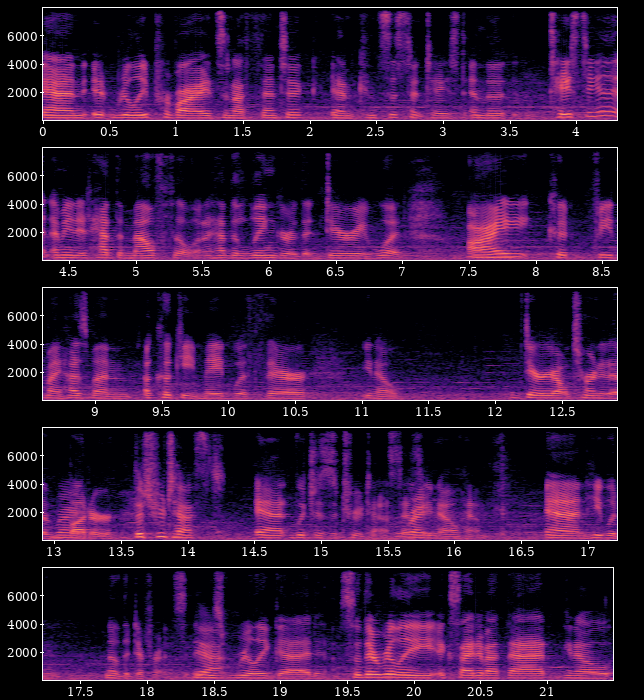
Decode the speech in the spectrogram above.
and it really provides an authentic and consistent taste. And the tasting it, I mean, it had the mouthfeel and it had the linger that dairy would. I could feed my husband a cookie made with their, you know, dairy alternative Right. butter, The true test. and which is a true test, as Right. you know him, and he wouldn't know the difference. It Yeah. was really good. So they're really excited about that. You know,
